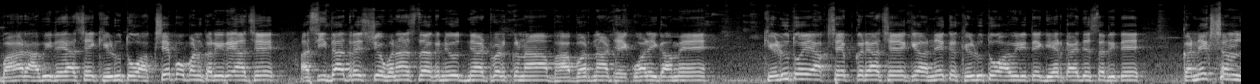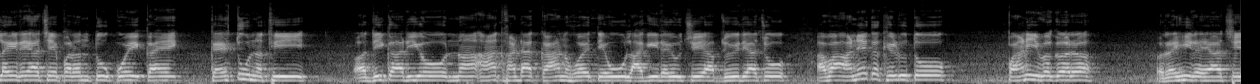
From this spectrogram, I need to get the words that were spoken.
બહાર આવી રહ્યા છે. ખેડૂતો આક્ષેપો પણ કરી રહ્યા છે. આ સીધા દ્રશ્યો બનાસતક ન્યૂઝ નેટવર્કના ભાભરના ઠેકવાળી ગામે ખેડૂતોએ આક્ષેપ કર્યા છે કે અનેક ખેડૂતો આવી રીતે ગેરકાયદેસર રીતે કનેક્શન લઈ રહ્યા છે પરંતુ કોઈ કંઈ કહેતું નથી. અધિકારીઓના આંખ આડા કાન હોય તેવું લાગી રહ્યું છે. આપ જોઈ રહ્યા છો આવા અનેક ખેડૂતો પાણી વગર રહી રહ્યા છે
